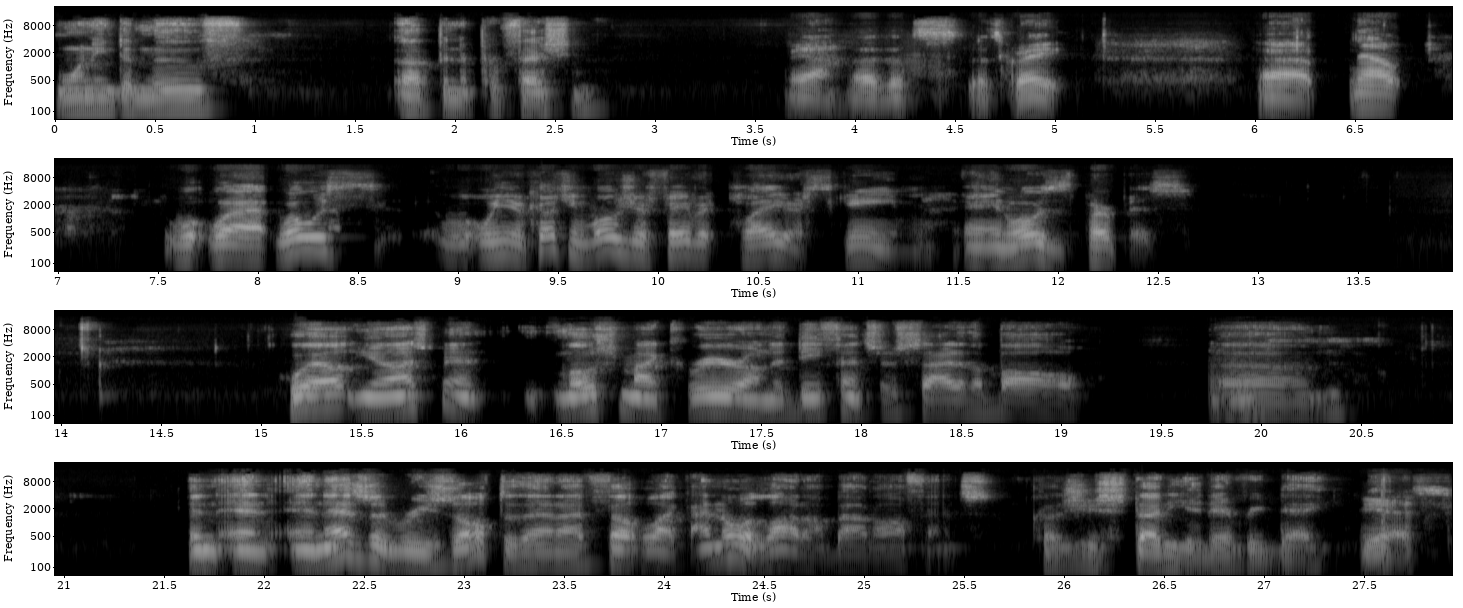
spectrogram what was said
wanting to move up in the profession. Yeah, that's that's great. Uh, now, what, what was when you were coaching? What was your favorite play or scheme, and what was its purpose? Well, you know, I spent most of my career on the defensive side of the ball. Mm-hmm. Um, and, and, and as a result of that, I felt like I know a lot about offense because you study it every day. Yes.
